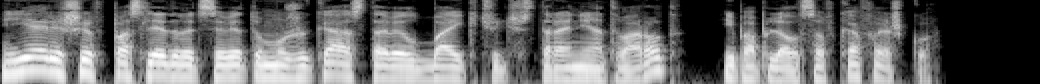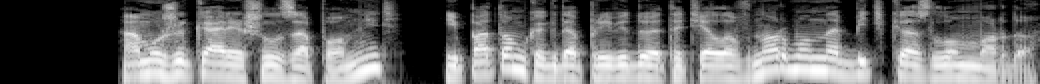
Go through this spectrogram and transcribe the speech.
я, решив последовать совету мужика, оставил байк чуть в стороне от ворот и поплелся в кафешку. А мужика решил запомнить, и потом, когда приведу это тело в норму, набить козлу морду.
